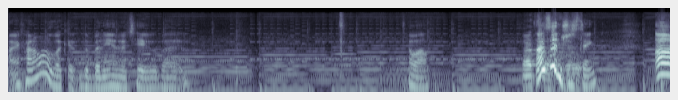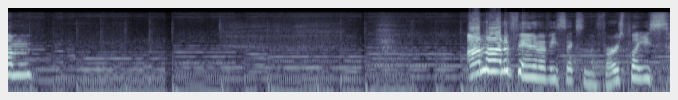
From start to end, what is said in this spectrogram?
I kind of want to look at the banana too, but... Oh well. That's also- interesting. Um... I'm not a fan of FE6 in the first place,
